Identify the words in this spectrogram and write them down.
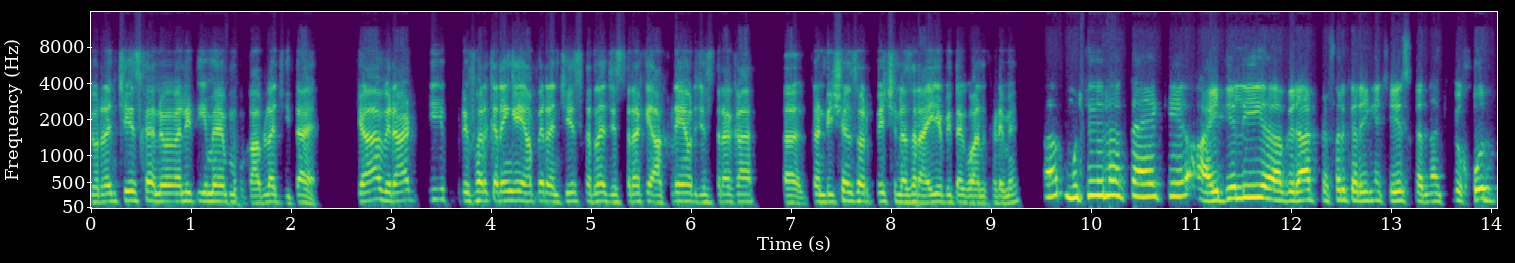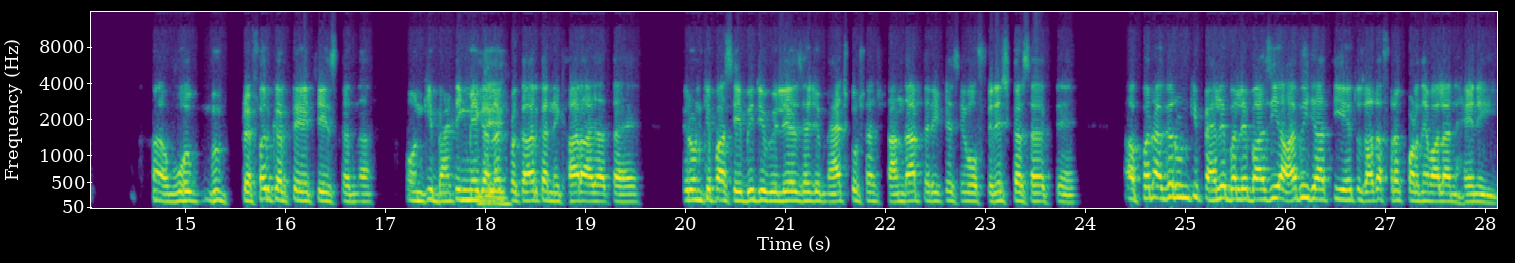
जो रन चेस करने वाली टीम है, मुकाबला जीता है। क्या विराट जी प्रिफर करेंगे यहाँ पे रन चेस करना, जिस तरह के आंकड़े हैं और जिस तरह का कंडीशंस और पिच नज़र आई है अभी तक वानखेड़े में? मुझे लगता है कि आइडियली विराट प्रेफर करेंगे चेस करना क्योंकि खुद वो प्रेफर करते हैं चेस करना। उनकी बैटिंग में एक अलग प्रकार का निखार आ जाता है। फिर उनके पास एबी डी विलियर्स है जो मैच को शानदार तरीके से वो फिनिश कर सकते हैं। पर अगर उनकी पहले बल्लेबाजी आ भी जाती है तो ज़्यादा फ़र्क पड़ने वाला है नहीं।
